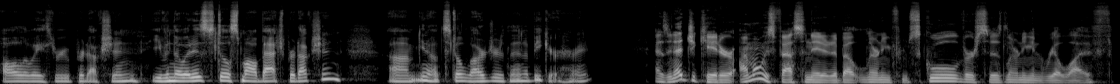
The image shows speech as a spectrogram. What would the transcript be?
all the way through production. Even though it is still small batch production, um, you know, it's still larger than a beaker, right? As an educator, I'm always fascinated about learning from school versus learning in real life.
